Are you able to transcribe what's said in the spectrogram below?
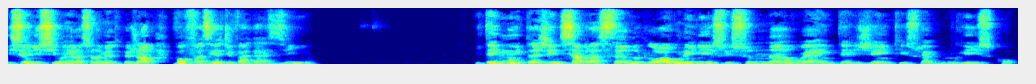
E se eu inicio um relacionamento PJ, vou fazer devagarzinho. E tem muita gente se abraçando logo no início, isso não é inteligente, isso é um risco.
